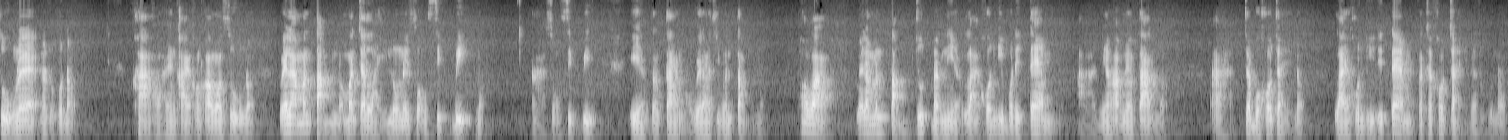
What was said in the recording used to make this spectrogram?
สูงเลยนะทุกคนเนาะค่าของแฮงขายค่อนข้างว่าสูงเนาะเวลามันต่ำเนาะมันจะไหลลงในส่ง10บิเนาะอ่าส่ง10บิอียงต่างๆเนาะเวลาที่มันต่ำเนาะเพราะว่าเวลามันต่ำจุดแบบนี้หลายคนที่บ่ได้แต้มอ่าเนี่ยครับแนวต้านเนาะอ่าจะบ่เข้าใจเนาะหลายคนที่ได้แต้มก็จะเข้าใจนะทุกคนเนาะ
